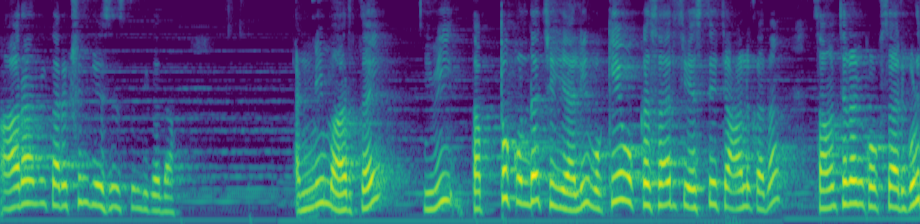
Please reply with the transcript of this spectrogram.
ఆరాన్ని కరెక్షన్ చేసేస్తుంది కదా. అన్నీ మారుతాయి. ఇవి తప్పకుండా చేయాలి. ఒకే ఒక్కసారి చేస్తే చాలు కదా. సంవత్సరానికి ఒకసారి కూడా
